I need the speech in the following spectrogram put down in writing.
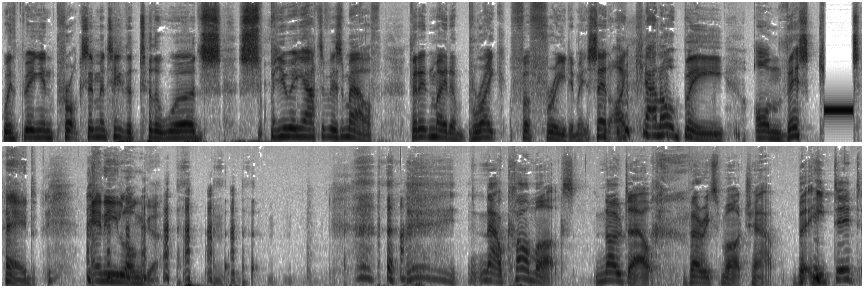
with being in proximity the, to the words spewing out of his mouth that it made a break for freedom. It said, I cannot be on this head any longer. Now, Karl Marx, no doubt, very smart chap, but he did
